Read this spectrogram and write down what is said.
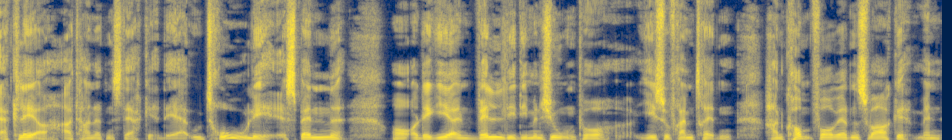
erklærer at han er den sterke. Det er utrolig spennende, og, det gir en veldig dimensjon på Jesu fremtreden. Han kom for å være den svake, men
